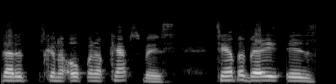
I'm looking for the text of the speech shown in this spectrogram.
that it's going to open up cap space. Tampa Bay is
